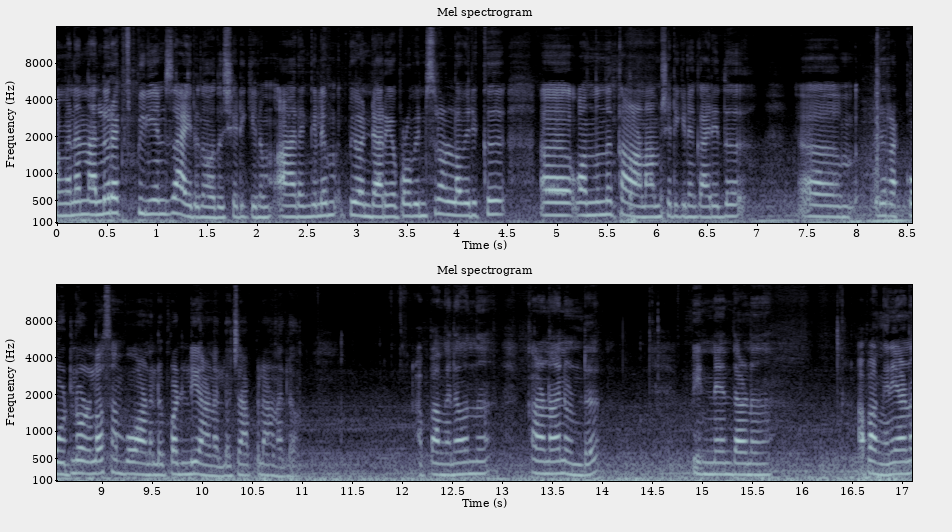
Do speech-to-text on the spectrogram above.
അങ്ങനെ നല്ലൊരു എക്സ്പീരിയൻസ് ആയിരുന്നു അത് ശരിക്കും ആരെങ്കിലും ഇപ്പോൾ ഒന്റാറിയോ പ്രൊവിൻസിലുള്ളവർക്ക് വന്നൊന്ന് കാണാം ശരിക്കും കാര്യം ഇത് ഒരു റെക്കോർഡിലുള്ള സംഭവമാണല്ലോ പള്ളിയാണല്ലോ ചാപ്പലാണല്ലോ. അപ്പം അങ്ങനെ വന്ന് കാണാനുണ്ട്. പിന്നെ എന്താണ്? അപ്പം അങ്ങനെയാണ്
